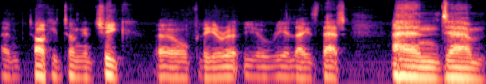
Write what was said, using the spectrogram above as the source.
I'm talking tongue in cheek. Uh, hopefully you, re- you realise that. And um,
